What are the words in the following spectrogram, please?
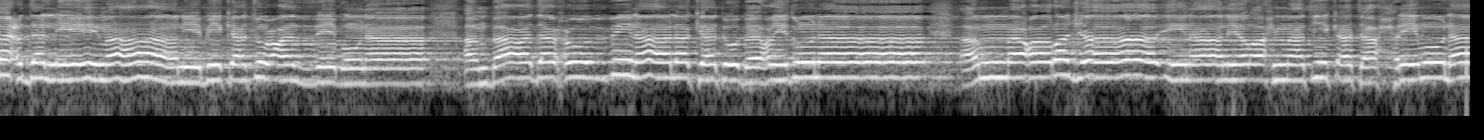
بعد الإيمان بك تعذبنا؟ أم بعد حبنا لك تبعدنا؟ أم مع رجائنا لرحمتك تحرمنا؟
